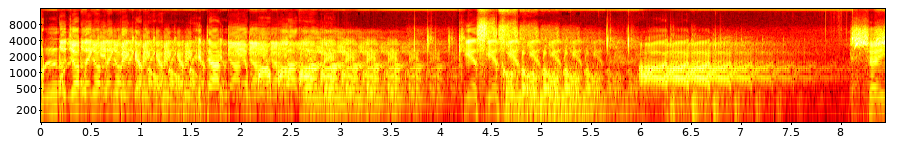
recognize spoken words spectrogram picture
অন্য জনে কিনবে কেন? এটা নিয়ে মামলা করলে কেস করল আর সেই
